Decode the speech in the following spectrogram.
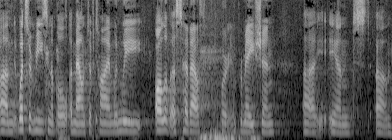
Um, What's a reasonable amount of time when we, all of us have asked for information, uh, and um,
